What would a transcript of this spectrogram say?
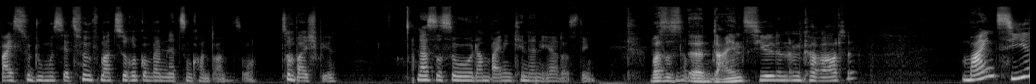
weißt du, du musst jetzt fünfmal zurück und beim letzten kontern. So, zum Beispiel. Das ist so dann bei den Kindern eher das Ding. Was ist äh, dein Ziel denn im Karate? Mein Ziel?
